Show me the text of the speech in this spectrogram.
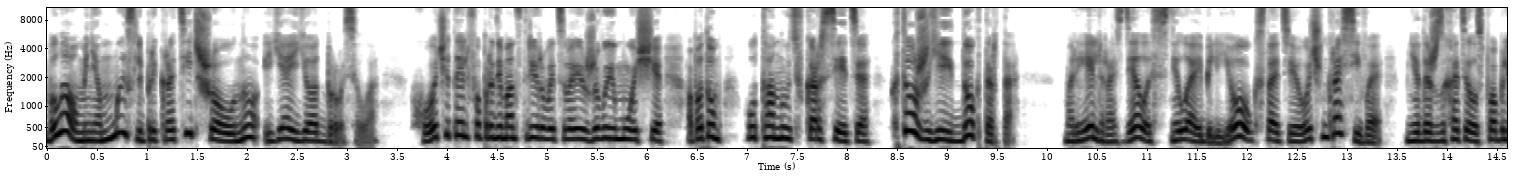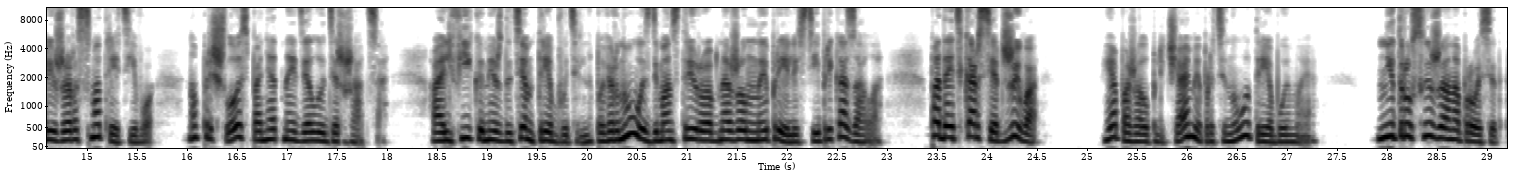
Была у меня мысль прекратить шоу, но я ее отбросила. Хочет эльфа продемонстрировать свои живые мощи, а потом утонуть в корсете. Кто же ей доктор-то? Мариэль разделась, сняла и белье, кстати, очень красивое. Мне даже захотелось поближе рассмотреть его — но пришлось, понятное дело, удержаться. А эльфийка между тем требовательно повернулась, демонстрируя обнаженные прелести, и приказала. «Подайте корсет, живо!» Я пожал плечами и протянула требуемое. Не трусы же она просит,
